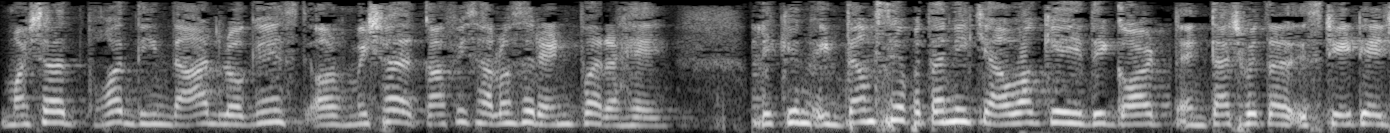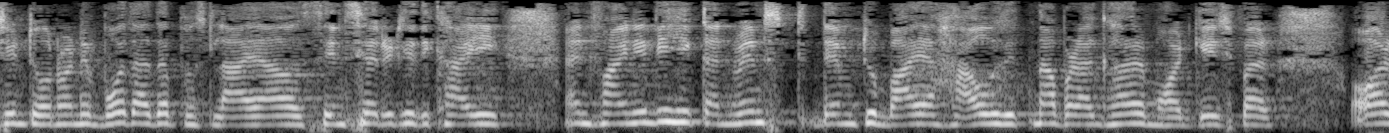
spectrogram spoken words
ماشاء اللہ بہت دیندار لوگ ہیں اور ہمیشہ کافی سالوں سے رینٹ پر رہے۔ لیکن ایک دم سے پتہ نہیں کیا ہوا کہ they got in touch with state agent انہوں نے بہت زیادہ پسلایا سنسیئرٹی دکھائی۔ And finally he convinced them to buy a house اتنا بڑا گھر مارگیج پر۔ اور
